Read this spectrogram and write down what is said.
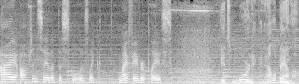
I often say that this school is like my favorite place. It's morning in Alabama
